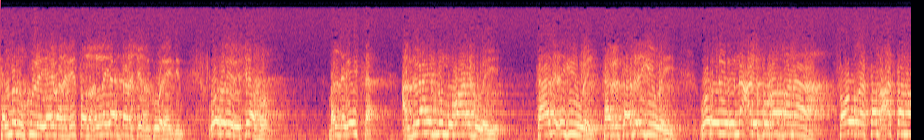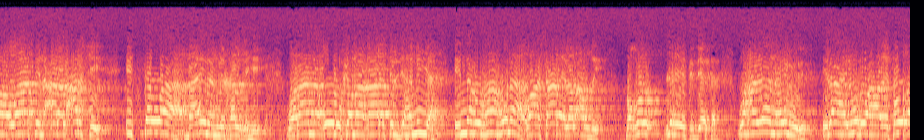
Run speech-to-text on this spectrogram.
kelmaduu ku leeyahay baan idiin soo naqlinaya intaana sheikha ku wareejin wuxuu yidhi sheekhu bal dhegaysta cabdillaahi ibnu mubaarak weeye taabicigii weeye taabic taabicigii weeye wuxuu yidhi nacrifu rabbanaa fawqa sabca samaawaatin cala alcarshi istawaa baa'inan min khalqihi walaa naqulu kama qaalat aljahmiya inahu haa huna wa ashaara ila alardi boqol lix iyo sideetan waxaan leenahay buu yidhi ilaahay wuxuu ahaaday fawqa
